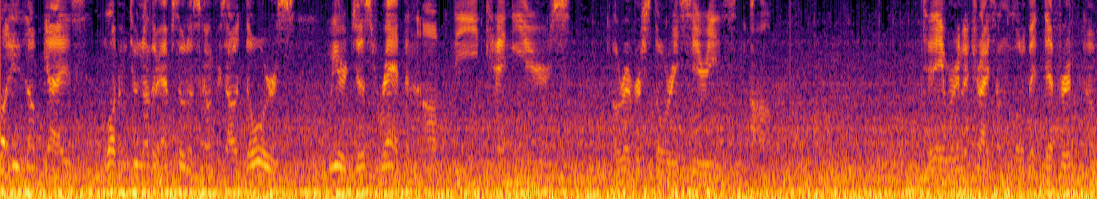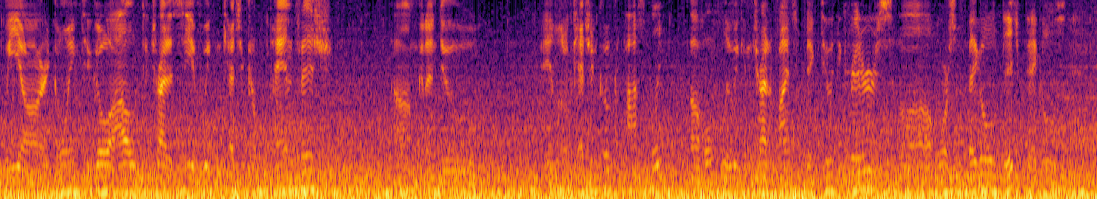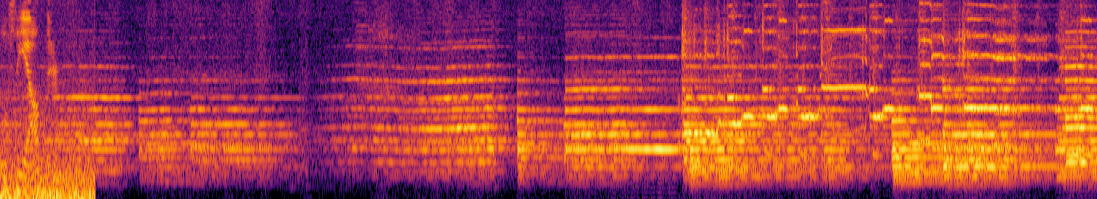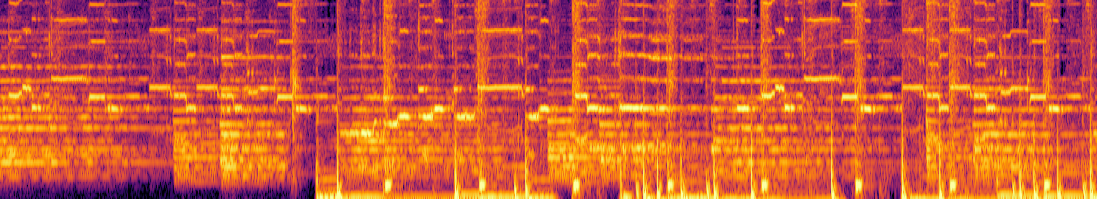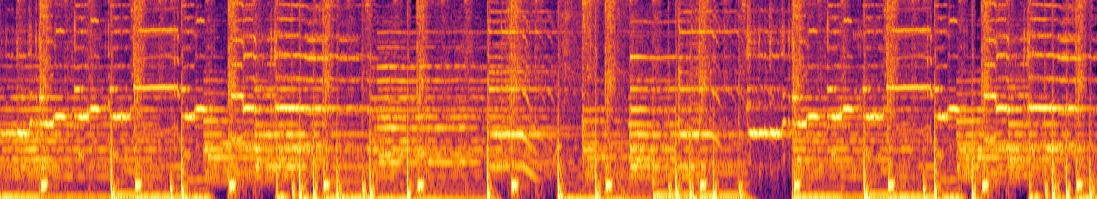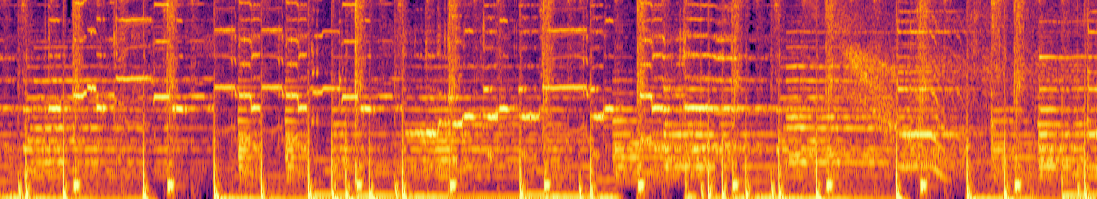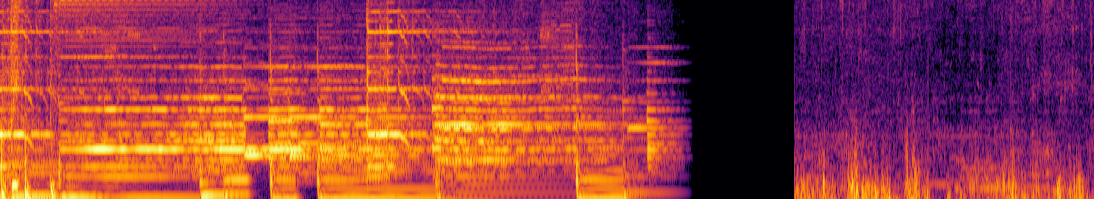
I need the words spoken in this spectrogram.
What is up, guys? Welcome to another episode of Skunkers Outdoors. We are just wrapping up the 10 years a River Story series. Um, today we're going to try something a little bit different. Uh, we are going to go out to try to see if we can catch a couple panfish. I'm going to do a little catch and cook, possibly. Uh, hopefully, we can try to find some big toothy critters uh, or some big old ditch pickles. We'll see you out there.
